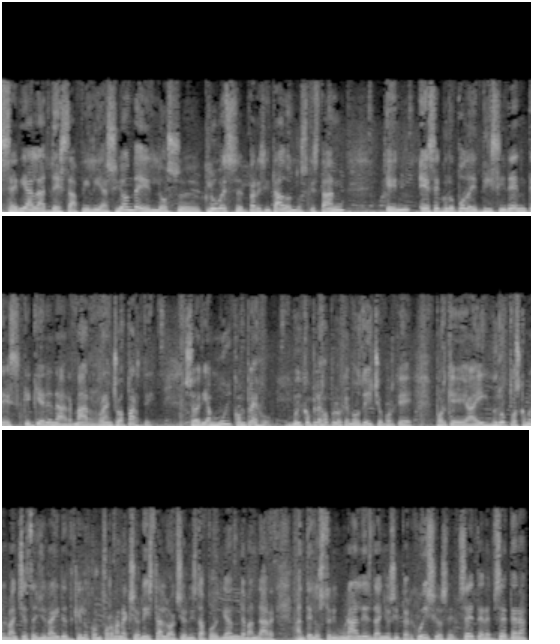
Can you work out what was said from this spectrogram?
sería la desafiliación de los eh, clubes eh, precitados, los que están en ese grupo de disidentes que quieren armar rancho aparte. Eso sería muy complejo, muy complejo por lo que hemos dicho, porque, porque hay grupos como el Manchester United que lo conforman accionistas, los accionistas podrían demandar ante los tribunales daños y perjuicios, etcétera, etcétera.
